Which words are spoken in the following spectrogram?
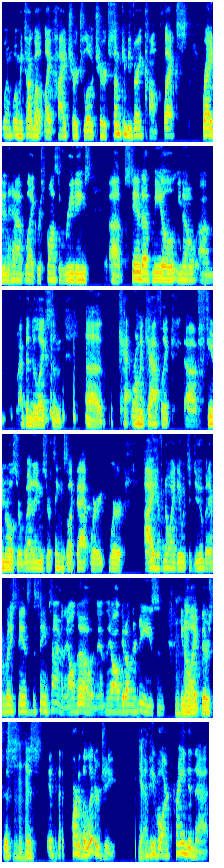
when, when we talk about like high church, low church, some can be very complex, right? And have like responsive readings, uh, stand up, meal. You know, um, I've been to like some uh, Roman Catholic uh, funerals or weddings or things like that, where where I have no idea what to do, but everybody stands at the same time and they all know, and then they all get on their knees. And, mm-hmm. you know, mm-hmm. like there's this, mm-hmm. this, it, that's part of the liturgy. Yeah. And people are trained in that.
